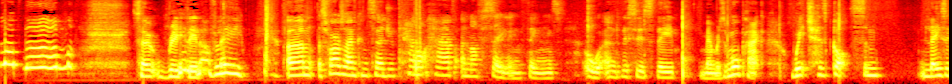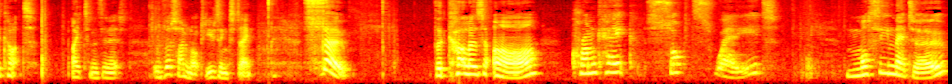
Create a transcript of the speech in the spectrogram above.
love them! So really lovely. Um, as far as I'm concerned, you cannot have enough sailing things. Oh, and this is the Memories and More pack, which has got some laser cut items in it that I'm not using today. So, the colours are Crumb Cake, Soft Suede, Mossy Meadow,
